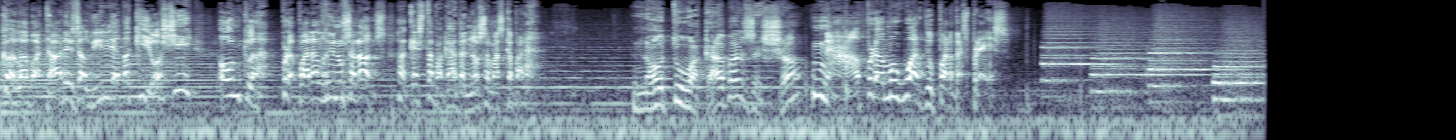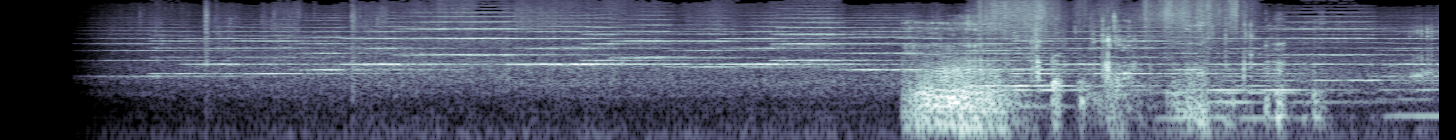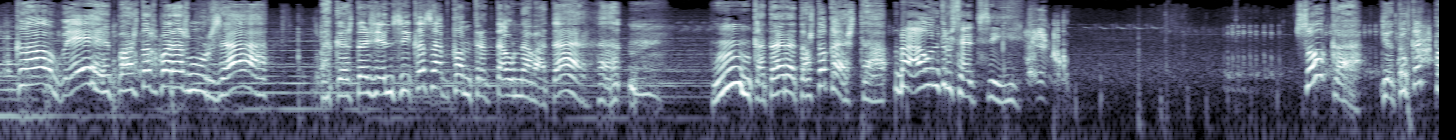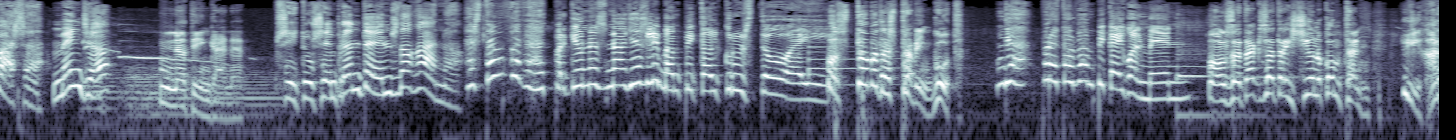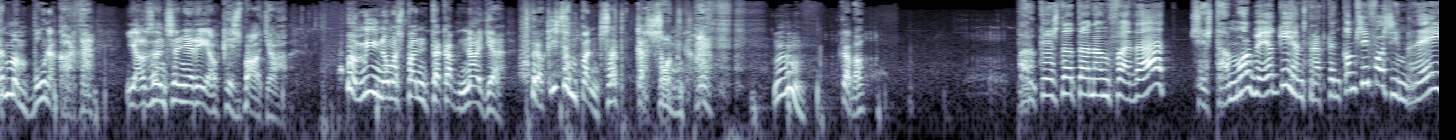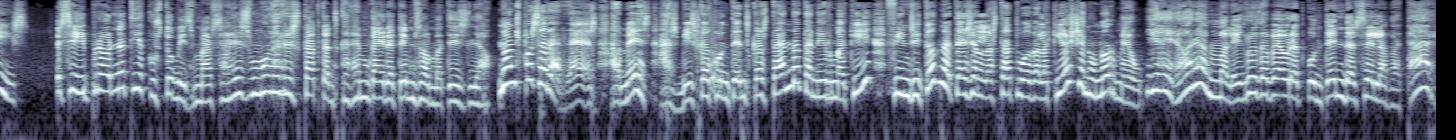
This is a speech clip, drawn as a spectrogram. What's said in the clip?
Que l'avatar és a l'illa de Kiyoshi? Oncle, prepara els rinocerons. Aquesta vegada no se m'escaparà. No t'ho acabes, això? No, però m'ho guardo per després. Aquesta gent sí que sap com tractar un avatar. Mmm, Katara, tosta aquesta. Va, un trosset, sí. Soca, i a tu què et passa? Menja. No tinc gana. Si tu sempre en tens de gana. Està enfadat perquè unes noies li van picar el crostó ahir. Estava desprevingut. Ja, però te'l van picar igualment. Els atacs de traïció no compten. Lligar-me amb una corda. Ja els ensenyaré el que és bo, jo. A mi no m'espanta cap noia, però qui s'han pensat que són? Mm, que bo. Per què està tan enfadat? Si està molt bé aquí, ens tracten com si fóssim reis. Sí, però no t'hi acostumis massa. És molt arriscat que ens quedem gaire temps al mateix lloc. No ens passarà res. A més, has vist que contents que estan de tenir-me aquí? Fins i tot netegen l'estàtua de la Kiyoshi en honor meu. Ja era hora. M'alegro de veure't content de ser l'avatar.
